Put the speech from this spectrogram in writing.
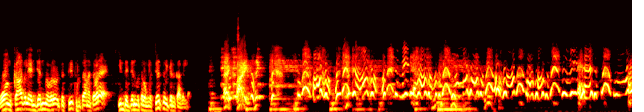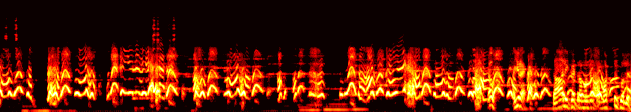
உன் காதல என் ஜென்ம விரோதத்தை தீர்த்துட்டானே தவிர இந்த ஜென்மத்துல உங்களை சேர்த்து வைக்கிறதுக்காக இல்ல. தாலி கட்டுற மந்திரத்தை மட்டும் சொல்லு.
